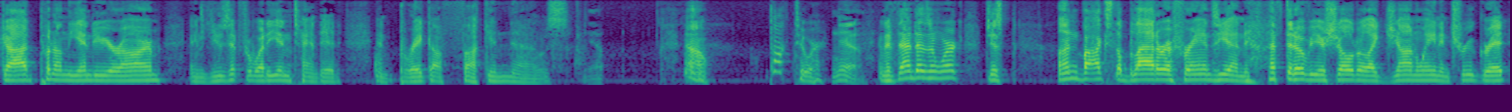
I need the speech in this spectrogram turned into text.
God put on the end of your arm and use it for what he intended and break a fucking nose. Yep. No, talk to her. Yeah. And if that doesn't work, just unbox the bladder of Franzia and heft it over your shoulder like John Wayne in True Grit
